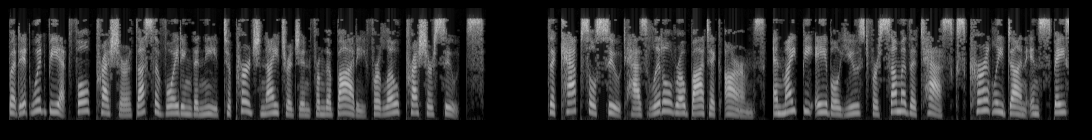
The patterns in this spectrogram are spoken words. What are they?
but it would be at full pressure thus avoiding the need to purge nitrogen from the body for low-pressure suits. The capsule suit has little robotic arms, and might be able used for some of the tasks currently done in space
